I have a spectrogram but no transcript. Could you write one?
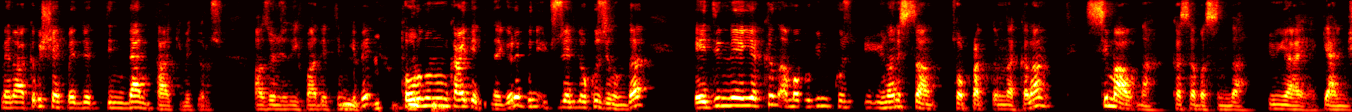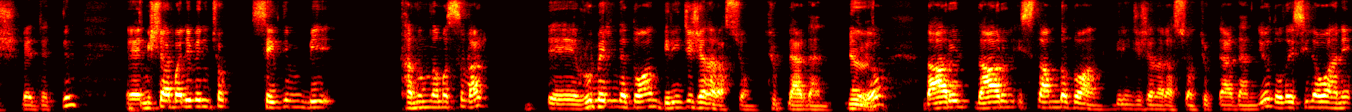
Menakıb-ı Şeyh Bedrettin'den takip ediyoruz. Az önce de ifade ettiğim gibi. Torununun kaydettiğine göre 1359 yılında Edirne'ye yakın ama bugün Yunanistan topraklarına kalan Simavna kasabasında dünyaya gelmiş Bedrettin. E, Michel Baliver'in çok sevdiğim bir tanımlaması var. E, Rumeli'nde doğan birinci jenerasyon Türklerden diyor. Evet. Darül, Darül İslam'da doğan birinci jenerasyon Türklerden diyor. Dolayısıyla o hani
